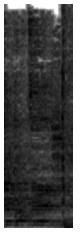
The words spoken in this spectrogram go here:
to the vision.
